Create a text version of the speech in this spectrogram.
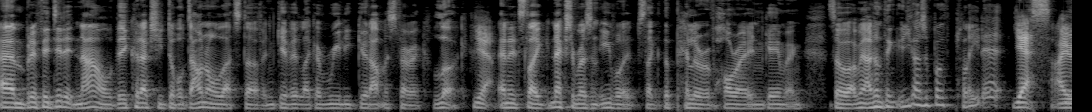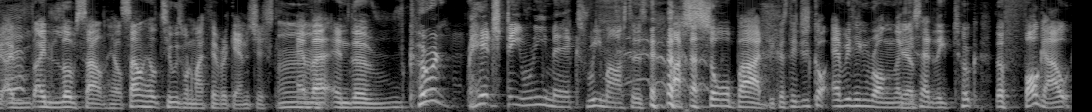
Um, but if they did it now, they could actually double down on all that stuff and give it like a really good atmospheric look. Yeah. and it's like next to Resident Evil, it's like the pillar of horror in gaming. So I mean, I don't think you guys have both played it. Yes, I, I I love Silent Hill. Silent Hill 2 is one of my favorite games just Mm. ever. And the current HD remakes, remasters are so bad because they just got everything wrong. Like you said, they took the fog out,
